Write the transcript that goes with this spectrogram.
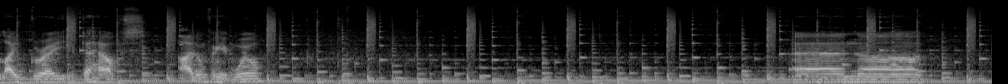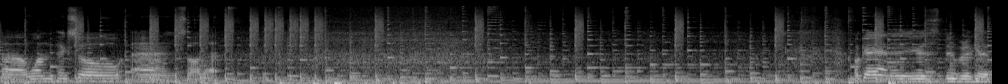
light gray if that helps. I don't think it will. And uh, uh, one pixel and saw that. Okay and then you just duplicate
